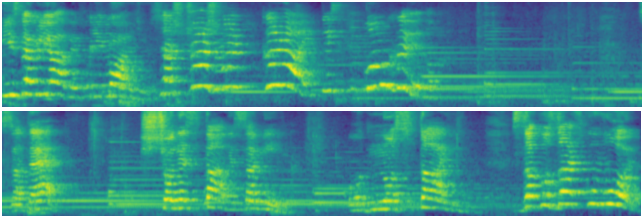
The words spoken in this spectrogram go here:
І земля не приймає. За що За те, що не стали самі одностайно за козацьку волю,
